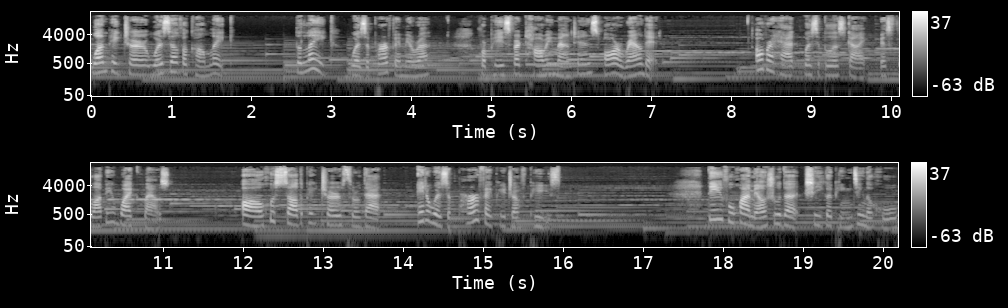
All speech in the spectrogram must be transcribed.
One picture was of a calm lake. The lake was a perfect mirror for peaceful towering mountains all around it. Overhead was a blue sky with fluffy white clouds. All who saw the picture thought that it was a perfect picture of peace. 第一幅画描述的是一个平静的湖，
